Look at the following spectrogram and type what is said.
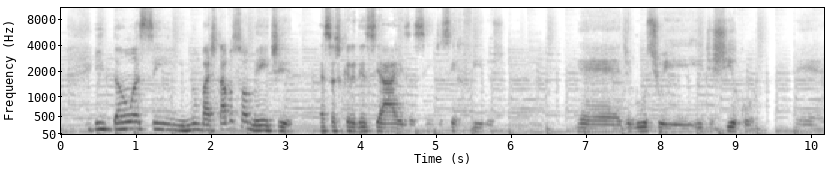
então, assim, não bastava somente essas credenciais assim de ser filhos é, de Lúcio e, e de Chico. É,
